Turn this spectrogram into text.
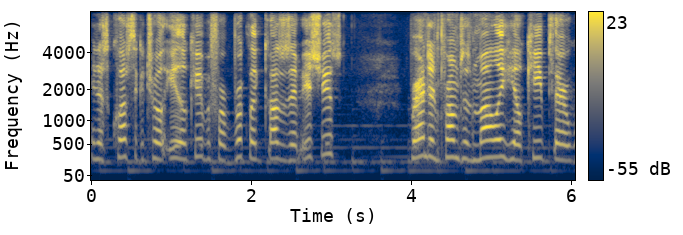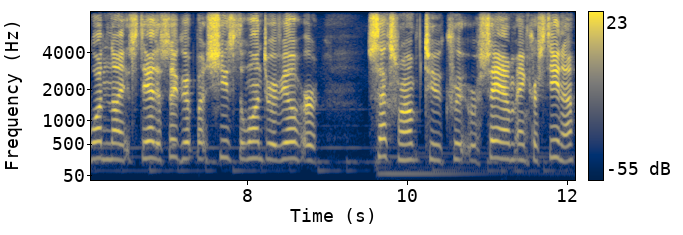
in his quest to control ELQ before Brooklyn causes him issues. Brandon promises Molly he'll keep their one night stand a secret, but she's the one to reveal her sex romp to Sam and Kristina.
